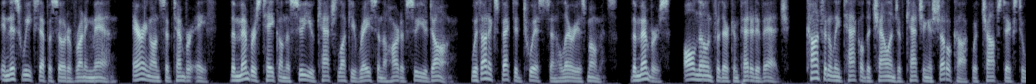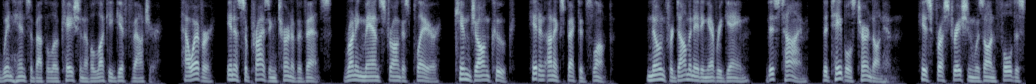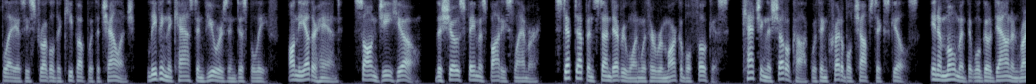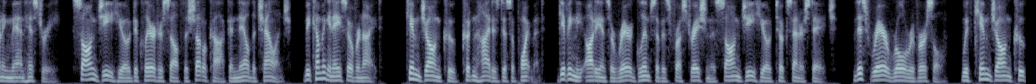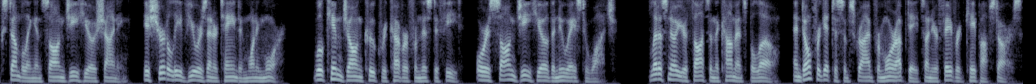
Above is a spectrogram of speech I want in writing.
In this week's episode of Running Man, airing on September 8th, the members take on the Suyu Catch Lucky race in the heart of Suyu Dong, with unexpected twists and hilarious moments. The members, all known for their competitive edge, confidently tackle the challenge of catching a shuttlecock with chopsticks to win hints about the location of a lucky gift voucher. However, in a surprising turn of events, Running Man's strongest player, Kim Jong Kook, hit an unexpected slump. Known for dominating every game, this time, the tables turned on him. His frustration was on full display as he struggled to keep up with the challenge, leaving the cast and viewers in disbelief. On the other hand, Song Ji Hyo, the show's famous body slammer, stepped up and stunned everyone with her remarkable focus, catching the shuttlecock with incredible chopstick skills. In a moment that will go down in Running Man history, Song Ji Hyo declared herself the shuttlecock and nailed the challenge, becoming an ace overnight. Kim Jong Kook couldn't hide his disappointment, giving the audience a rare glimpse of his frustration as Song Ji Hyo took center stage. This rare role reversal, with Kim Jong Kook stumbling and Song Ji Hyo shining, is sure to leave viewers entertained and wanting more. Will Kim Jong Kook recover from this defeat, or is Song Ji Hyo the new ace to watch? Let us know your thoughts in the comments below, and don't forget to subscribe for more updates on your favorite K pop stars.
